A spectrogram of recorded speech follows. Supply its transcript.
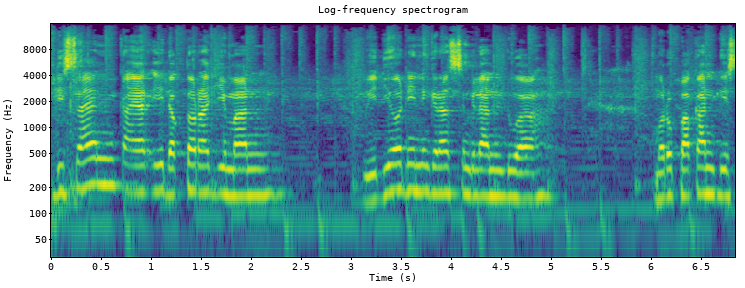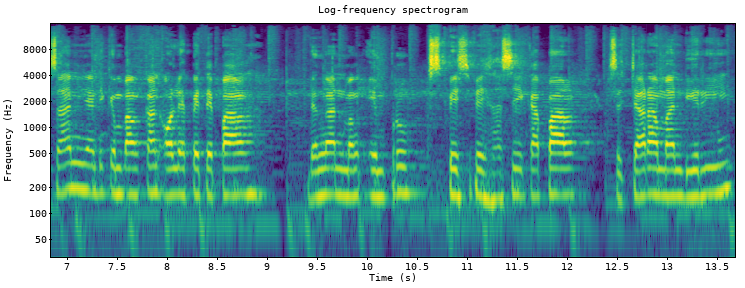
Desain KRI Dr. Rajiman Video Diningrat 92 merupakan desain yang dikembangkan oleh PT PAL dengan mengimprove spesifikasi kapal secara mandiri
